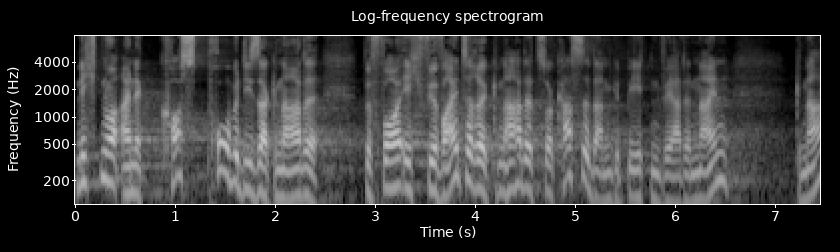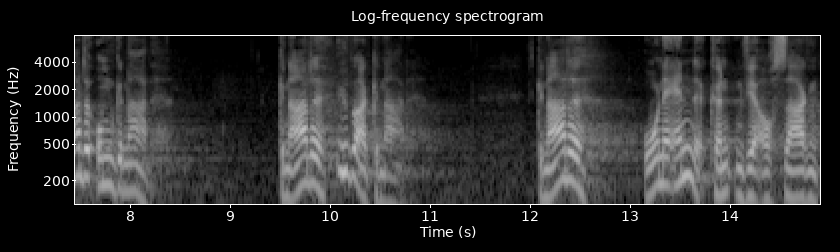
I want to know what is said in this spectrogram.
nicht nur eine Kostprobe dieser Gnade, bevor ich für weitere Gnade zur Kasse dann gebeten werde. Nein, Gnade um Gnade. Gnade über Gnade. Gnade ohne Ende, könnten wir auch sagen.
